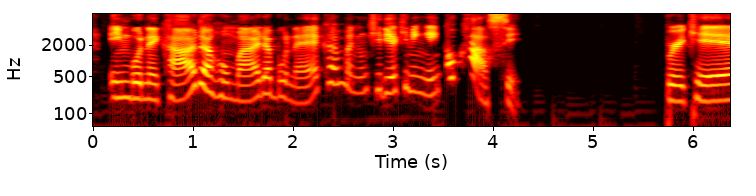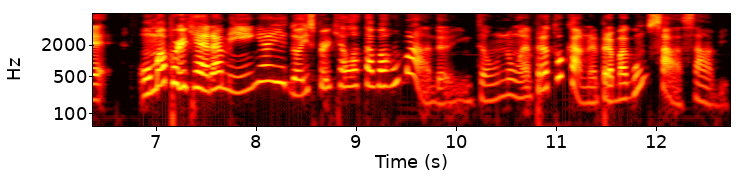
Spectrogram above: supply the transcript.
embonecar, arrumar a boneca, mas não queria que ninguém tocasse. Porque Uma porque era minha e dois porque ela tava arrumada. Então não é pra tocar, não é pra bagunçar, sabe?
